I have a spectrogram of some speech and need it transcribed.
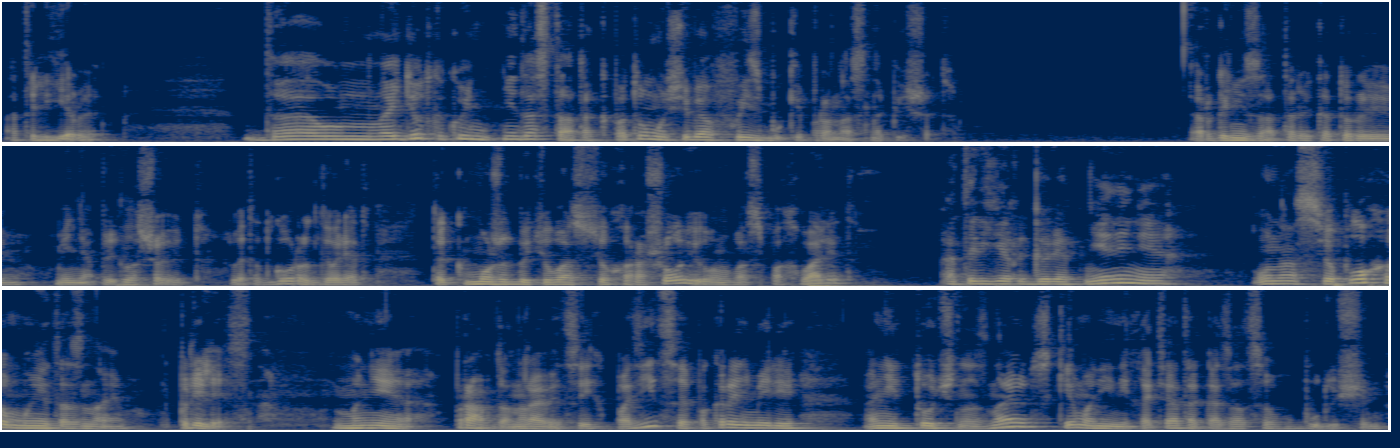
Ательеры. Да он найдет какой-нибудь недостаток, потом у себя в Фейсбуке про нас напишет. Организаторы, которые меня приглашают в этот город, говорят, так может быть у вас все хорошо, и он вас похвалит. Ательеры говорят, не-не-не, у нас все плохо, мы это знаем. Прелестно. Мне правда нравится их позиция, по крайней мере, они точно знают, с кем они не хотят оказаться в будущем.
